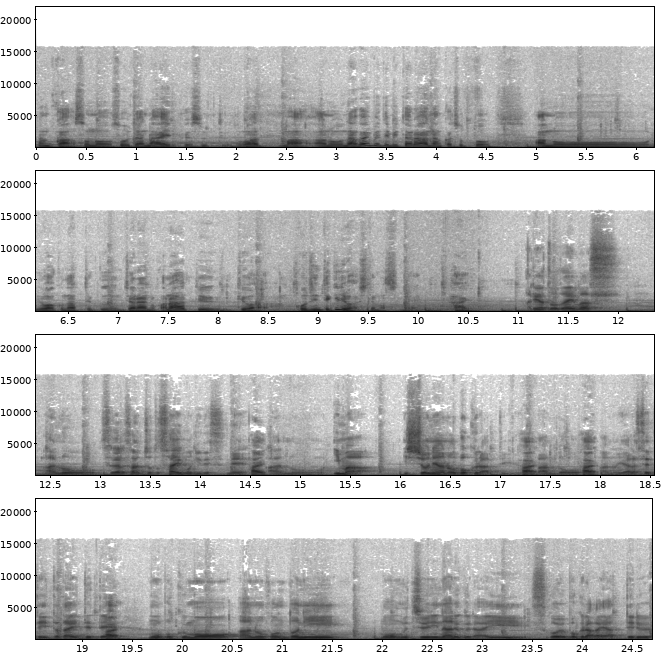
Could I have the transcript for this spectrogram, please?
なんかそのそうじゃないフェスっていうのは、まああの長い目で見たらなんかちょっとあのー弱くなっていくんじゃないのかなっていう気は個人的にはしてますね。はい。ありがとうございます。あの菅原さんちょっと最後にですね、はい。あの今一緒にあの僕らっていうはい。バンドを、はい。あのやらせていただいてて、はいもう僕もあの本当にもう夢中になるぐらいすごい僕らがやってる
